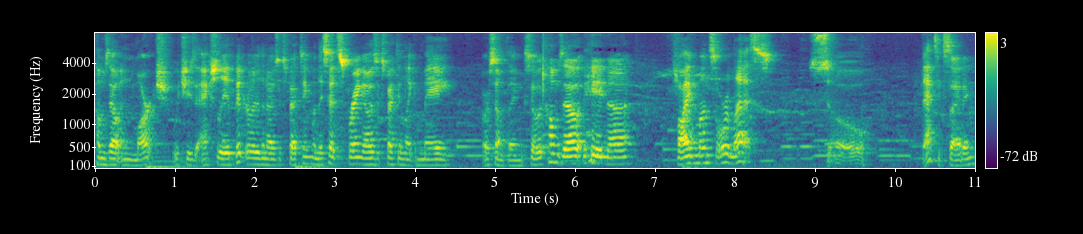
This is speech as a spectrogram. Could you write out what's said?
Comes out in March, which is actually a bit earlier than I was expecting. When they said spring, I was expecting like May or something. So it comes out in uh, five months or less. So that's exciting.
